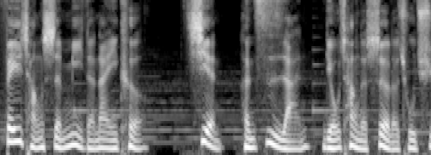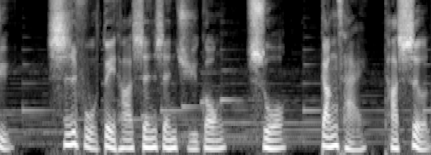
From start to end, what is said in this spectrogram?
非常神秘的那一刻，箭很自然流畅的射了出去。师傅对他深深鞠躬，说：“刚才他射了，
